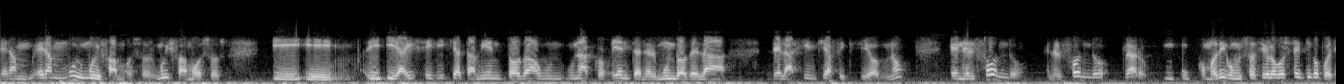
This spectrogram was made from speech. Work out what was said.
Eran, eran muy, muy famosos, muy famosos. Y, y, y- ahí se inicia también toda un- una corriente en el mundo de la, de la ciencia ficción, ¿no? En el fondo, en el fondo, claro, como digo, un sociólogo estético pues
